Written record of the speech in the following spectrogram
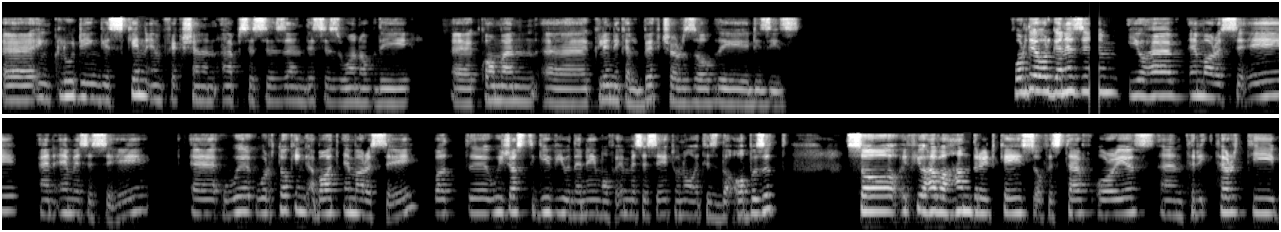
including skin infection and abscesses, and this is one of the uh, common uh, clinical pictures of the disease. For the organism, you have MRSA and MSSA, uh, we're, we're, talking about MRSA, but uh, we just give you the name of MSSA to know it is the opposite. So if you have 100 case of Staph aureus and 30,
